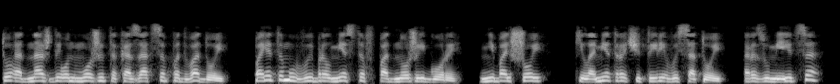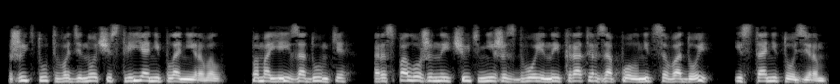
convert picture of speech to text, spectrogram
то однажды он может оказаться под водой. Поэтому выбрал место в подножии горы, небольшой, километра 4 высотой. Разумеется, жить тут в одиночестве я не планировал. По моей задумке, расположенный чуть ниже сдвоенный кратер заполнится водой и станет озером,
